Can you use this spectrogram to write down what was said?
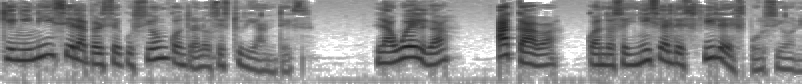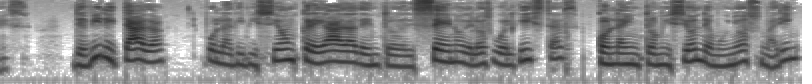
quien inicie la persecución contra los estudiantes. La huelga acaba cuando se inicia el desfile de expulsiones, debilitada por la división creada dentro del seno de los huelguistas con la intromisión de Muñoz Marín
